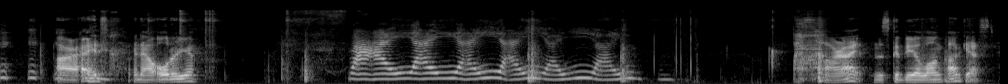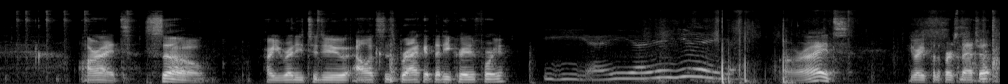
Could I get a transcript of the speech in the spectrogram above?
All right, and how old are you? All right, this could be a long podcast. All right, so are you ready to do Alex's bracket that he created for you? Yeah, yeah, yeah, yeah. All right, you ready for the first matchup?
